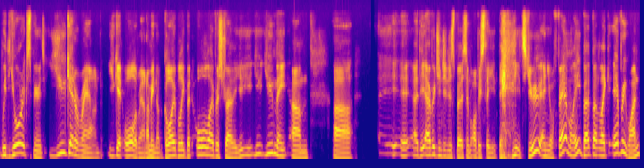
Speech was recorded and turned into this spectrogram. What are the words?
with your experience, you get around, you get all around. I mean, not globally, but all over Australia. You you you meet um, uh, the average indigenous person obviously it's you and your family but but like everyone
